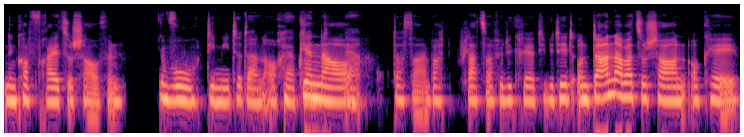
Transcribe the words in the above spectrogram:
den Kopf frei zu schaufeln. Wo die Miete dann auch herkommt. Genau. Ja. Dass da einfach Platz war für die Kreativität. Und dann aber zu schauen, okay,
